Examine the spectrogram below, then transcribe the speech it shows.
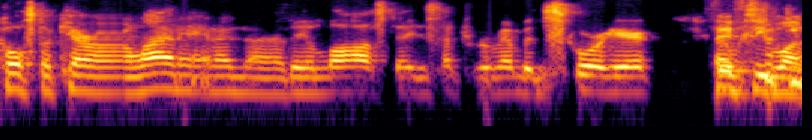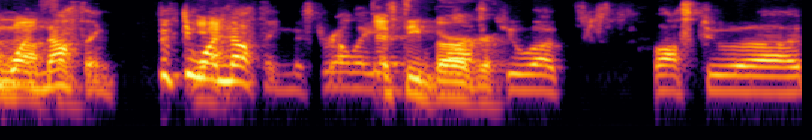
Coastal Carolina, and uh, they lost. I just have to remember the score here. 51 51 nothing. 51 Yeah. nothing, Mr. Elliott. 50 lost to, uh, lost to uh,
